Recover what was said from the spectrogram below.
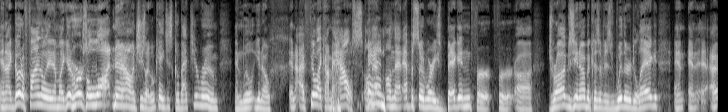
And I go to find the lady. I'm like, it hurts a lot now. And she's like, okay, just go back to your room, and we'll, you know. And I feel like I'm House on that on that episode where he's begging for for uh, drugs, you know, because of his withered leg, and and I,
